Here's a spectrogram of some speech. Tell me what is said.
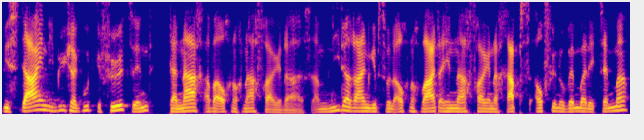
bis dahin die Bücher gut gefüllt sind, danach aber auch noch Nachfrage da ist. Am Niederrhein gibt es wohl auch noch weiterhin Nachfrage nach Raps, auch für November, Dezember.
